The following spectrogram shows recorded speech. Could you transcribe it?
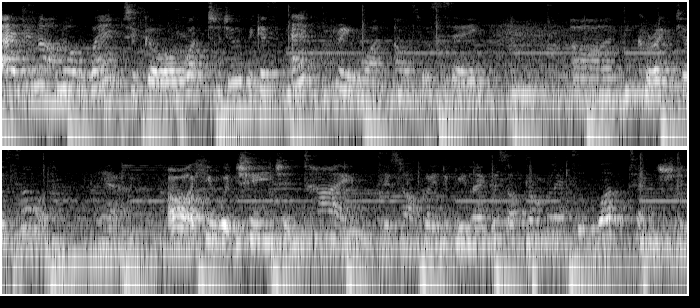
I did not know where to go or what to do because everyone else was saying, uh, correct yourself Yeah. or he would change in time. It's not going to be like this, or probably it's a work tension.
